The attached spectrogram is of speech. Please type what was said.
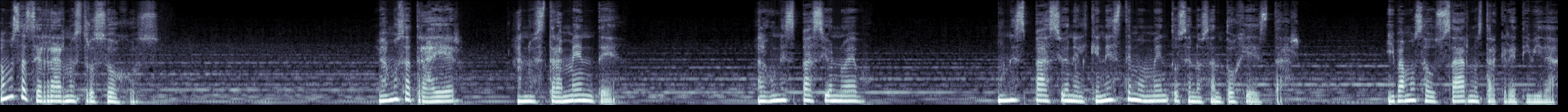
Vamos a cerrar nuestros ojos y vamos a traer a nuestra mente algún espacio nuevo, un espacio en el que en este momento se nos antoje estar y vamos a usar nuestra creatividad.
